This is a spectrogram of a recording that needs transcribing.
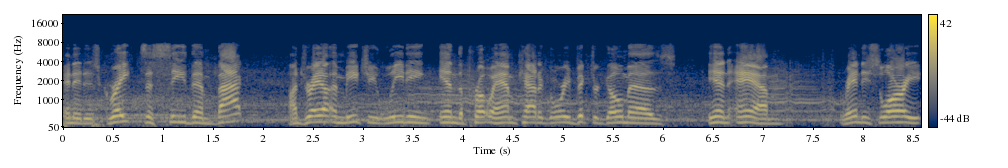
and it is great to see them back. Andrea Amici leading in the Pro Am category, Victor Gomez in Am. Randy Solari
